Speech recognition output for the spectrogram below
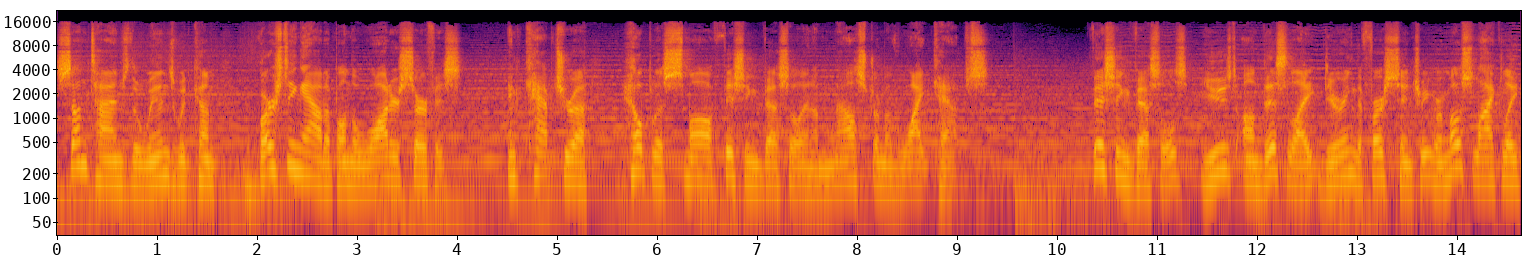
Sometimes the winds would come bursting out upon the water's surface and capture a helpless small fishing vessel in a maelstrom of whitecaps. Fishing vessels used on this lake during the first century were most likely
